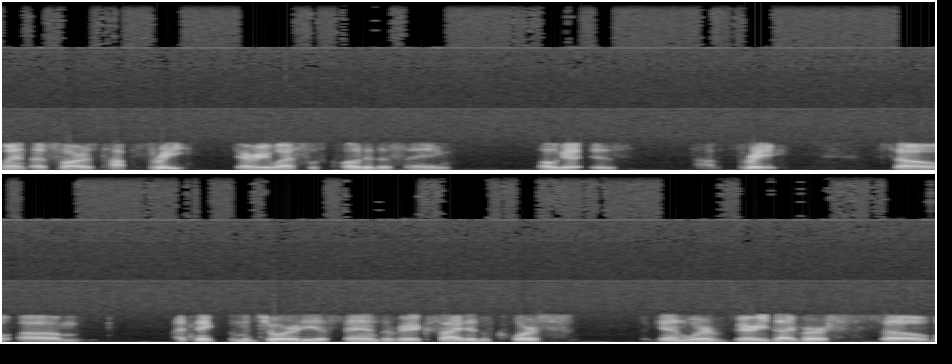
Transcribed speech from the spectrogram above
went as far as top three. Jerry West was quoted as saying Bogut is top three. So um, I think the majority of fans are very excited. Of course, again, we're very diverse, so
